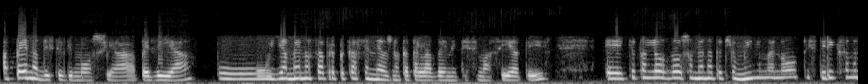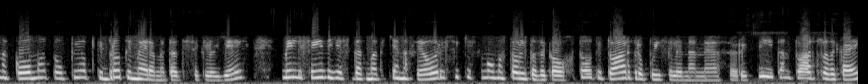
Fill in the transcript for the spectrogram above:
απέναντι στη δημόσια παιδεία που για μένα θα έπρεπε κάθε νέος να καταλαβαίνει τη σημασία της ε, και όταν λέω δώσαμε ένα τέτοιο μήνυμα εννοώ ότι στηρίξαμε ένα κόμμα το οποίο από την πρώτη μέρα μετά τις εκλογές μίλησε ήδη για συνταγματική αναθεώρηση και θυμόμαστε όλοι το 18 ότι το άρθρο που ήθελε να αναθεωρηθεί ήταν το άρθρο 16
